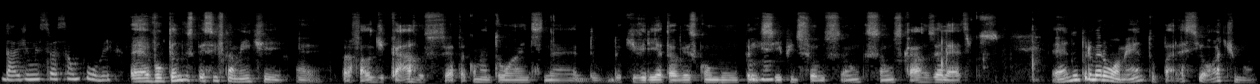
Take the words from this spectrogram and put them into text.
da administração pública. É, voltando especificamente é, para falar de carros, você até comentou antes né, do, do que viria talvez como um princípio uhum. de solução, que são os carros elétricos. É, no primeiro momento, parece ótimo,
